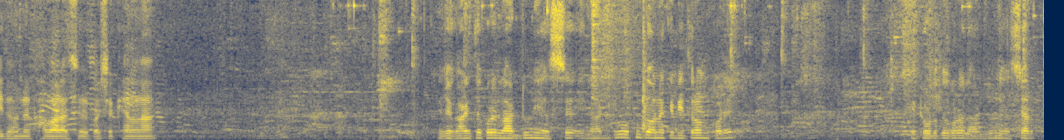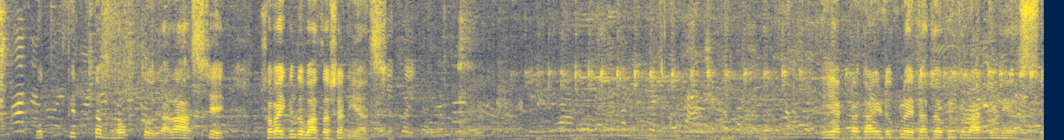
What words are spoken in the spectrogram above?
এই ধরনের খাবার আছে ওই পাশে খেলনা। এই যে গাড়িতে করে লাড্ডু নিয়ে আসছে এই লাড্ডুও কিন্তু অনেকে বিতরণ করে। এই টোটোতে করে লাড্ডু নিয়ে আসছে আর প্রত্যেকটা ভক্ত যারা আসছে, সবাই কিন্তু বাতাসা নিয়ে আসছে। এই একটা গাড়ি ঢুকলো, এটাতেও কিন্তু লাড্ডু নিয়ে আসছে।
